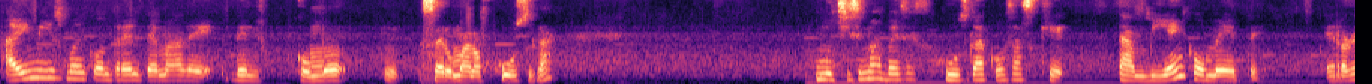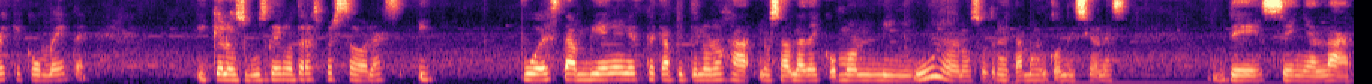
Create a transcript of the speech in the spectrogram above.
Ahí mismo encontré el tema de del cómo el ser humano juzga. Muchísimas veces juzga cosas que también comete, errores que comete y que los juzga en otras personas. Y pues también en este capítulo nos, nos habla de cómo ninguno de nosotros estamos en condiciones de señalar,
